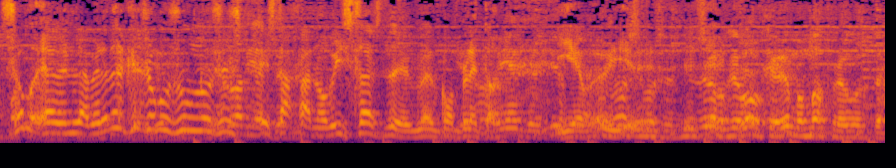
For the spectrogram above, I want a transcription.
Somos- eh, la verdad es que somos unos est- estajanovistas de, de completo. Y, y- No, y- que vamos, queremos más preguntas.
